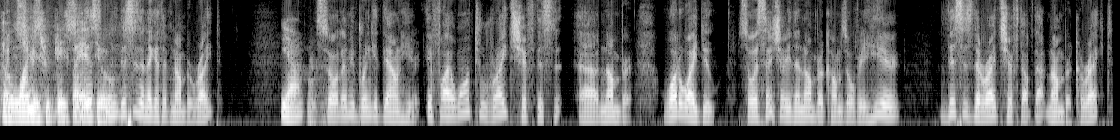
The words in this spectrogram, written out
the when one is replaced by this, a zero. This is a negative number, right? Yeah. So let me bring it down here. If I want to right shift this uh, number, what do I do? So essentially the number comes over here. This is the right shift of that number, correct?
